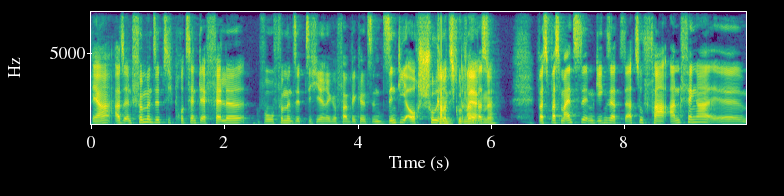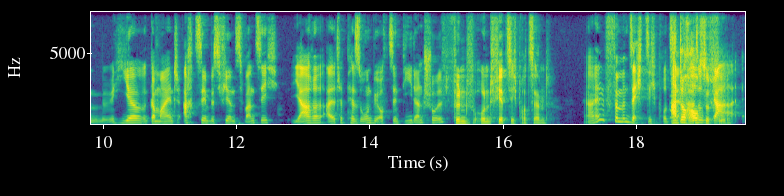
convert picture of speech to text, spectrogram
ja, also in 75 Prozent der Fälle, wo 75-Jährige verwickelt sind, sind die auch schuld. Kann man sich gut merken, was, ne? Was, was meinst du im Gegensatz dazu? Fahranfänger, äh, hier gemeint 18 bis 24 Jahre alte Personen, wie oft sind die dann schuld? 45 Prozent. Nein, 65 Prozent. Ah, doch also auch so gar, viel.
